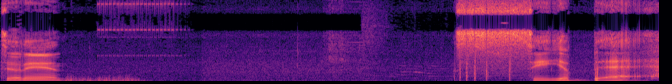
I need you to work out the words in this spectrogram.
Till then, see you back.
